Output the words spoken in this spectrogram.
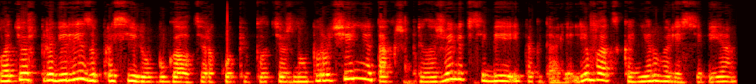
Платеж провели, запросили у бухгалтера копию платежного поручения, также приложили к себе и так далее. Либо отсканировали себе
